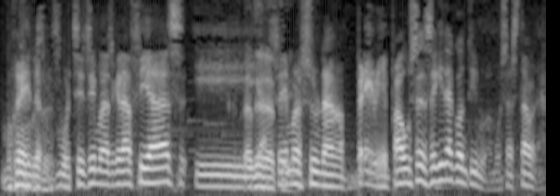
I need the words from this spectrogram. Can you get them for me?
Bueno, Pues muchísimas gracias y Gracias hacemos una breve pausa, enseguida continuamos. Hasta ahora.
